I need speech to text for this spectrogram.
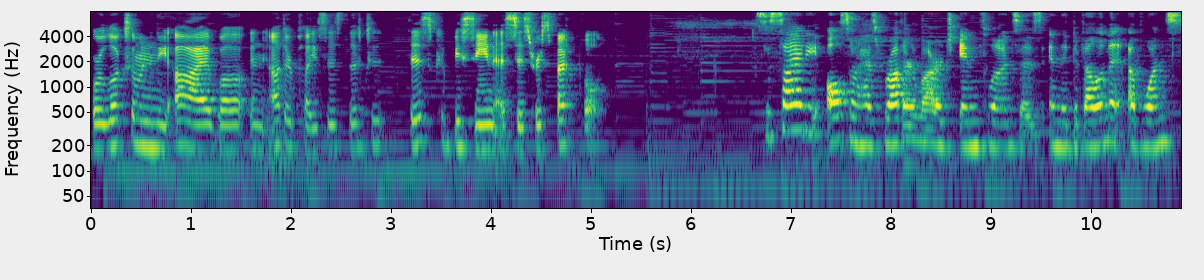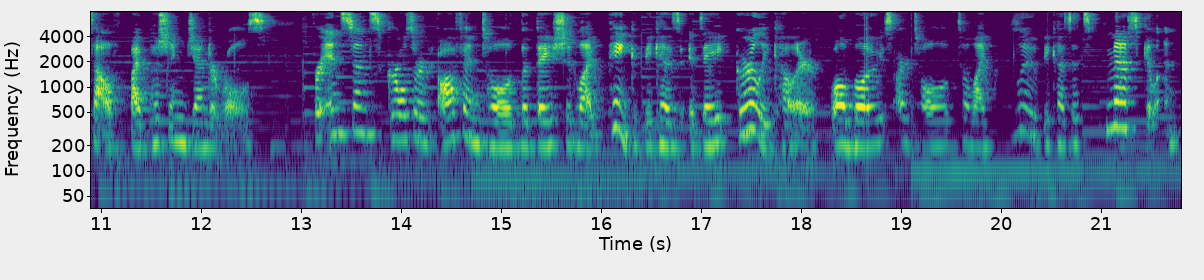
or look someone in the eye, while in other places, this could, this could be seen as disrespectful. Society also has rather large influences in the development of oneself by pushing gender roles. For instance, girls are often told that they should like pink because it's a girly color, while boys are told to like blue because it's masculine.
